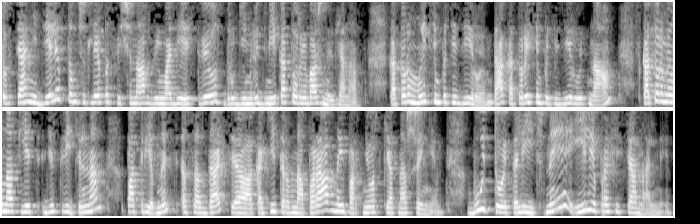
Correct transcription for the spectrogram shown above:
что вся неделя в том числе посвящена взаимодействию с другими людьми, которые важны для нас, которым мы симпатизируем, да, которые симпатизируют нам, с которыми у нас есть действительно потребность создать э, какие-то равноправные партнерские отношения, будь то это личные или профессиональные.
